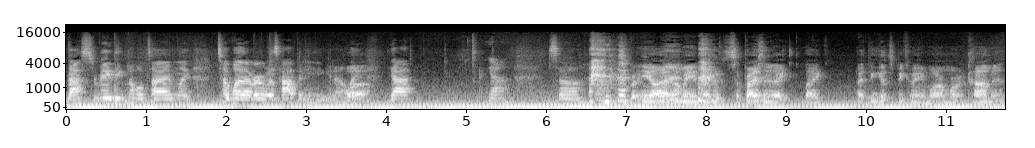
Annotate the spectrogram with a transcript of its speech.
masturbating the whole time like to whatever was happening you know Wow. like yeah yeah so you know, I, I mean, like surprisingly, like like I think it's becoming more and more common.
